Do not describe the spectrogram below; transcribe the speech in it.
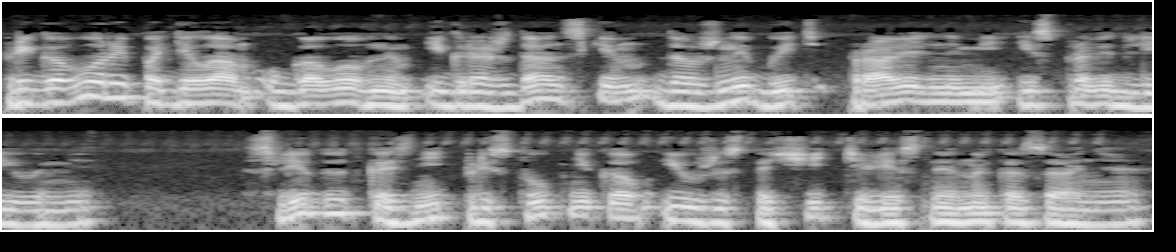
Приговоры по делам уголовным и гражданским должны быть правильными и справедливыми. Следует казнить преступников и ужесточить телесные наказания.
